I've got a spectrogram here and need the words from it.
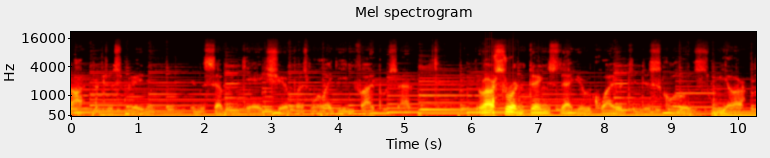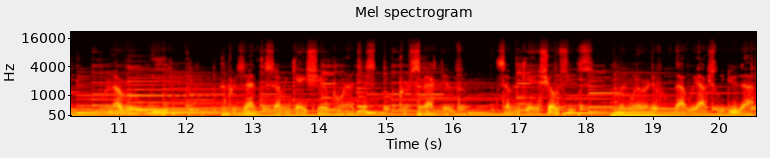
not participating in the 7K share plan, more like 85%. There are certain things that you're required to disclose. We are whenever we present the 7K share plan, just prospective 7K associates when we're in it, that we actually do that.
